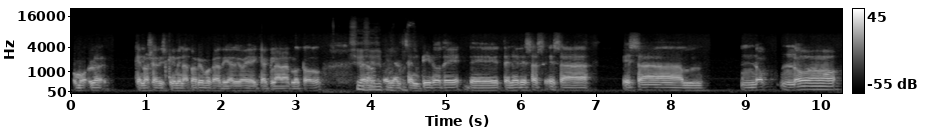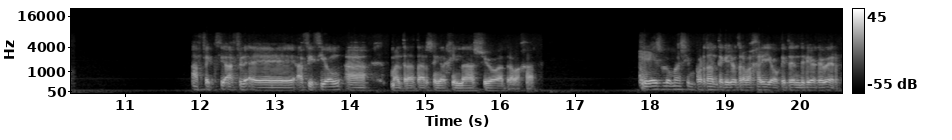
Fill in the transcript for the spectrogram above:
como, que no sea discriminatorio, porque a día de hoy hay que aclararlo todo. pero en el sentido de, de, tener esas, esa, esa mm, no, no eh, afición a maltratarse en el gimnasio, a trabajar. ¿Qué es lo más importante que yo trabajaría o que tendría que ver?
